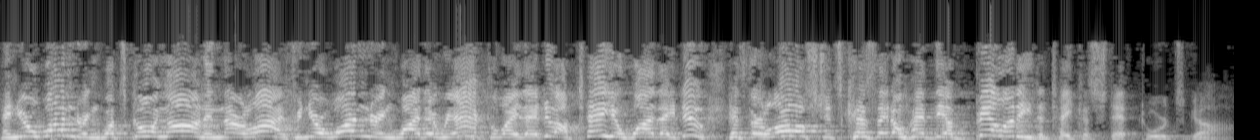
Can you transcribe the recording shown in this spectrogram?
and you're wondering what's going on in their life and you're wondering why they react the way they do. I'll tell you why they do. If they're lost, it's because they don't have the ability to take a step towards God.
